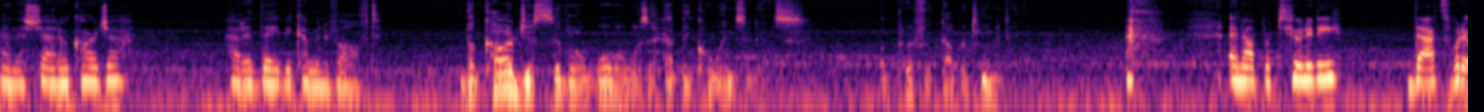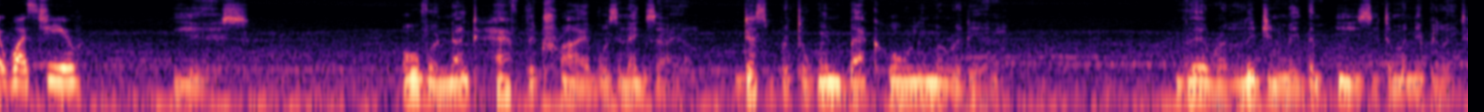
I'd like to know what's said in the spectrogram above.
And the Shadow Carja? How did they become involved? The Carja Civil War was a happy coincidence. A perfect opportunity. An opportunity? That's what it was to you? Yes. Overnight, half the tribe was in exile, desperate to win back Holy Meridian. Their religion made them easy to manipulate.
